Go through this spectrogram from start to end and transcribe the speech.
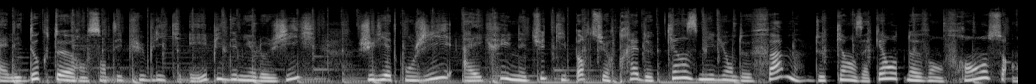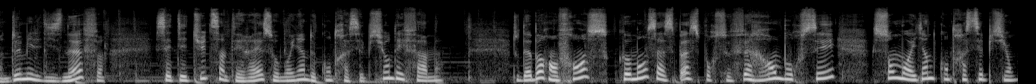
Elle est docteure en santé publique et épidémiologie. Juliette Congy a écrit une étude qui porte sur près de 15 millions de femmes de 15 à 49 ans en France en 2019. Cette étude s'intéresse aux moyens de contraception des femmes. Tout d'abord, en France, comment ça se passe pour se faire rembourser son moyen de contraception?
